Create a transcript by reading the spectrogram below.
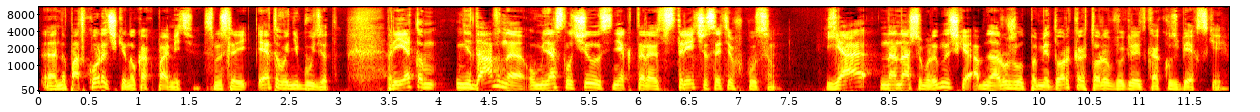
э, на подкорочке, ну, как память. В смысле, этого не будет. При этом недавно у меня случилась некоторая встреча с этим вкусом. Я на нашем рыночке обнаружил помидор, который выглядит как узбекский.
